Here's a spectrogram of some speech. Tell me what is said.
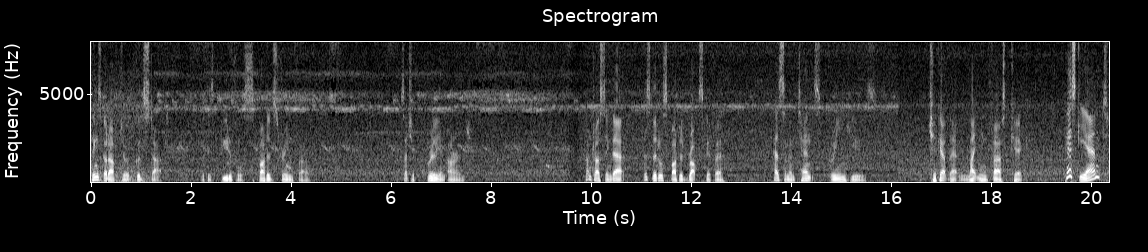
Things got off to a good start with this beautiful spotted stream frog. Such a brilliant orange. Contrasting that, this little spotted rock skipper has some intense green hues. Check out that lightning fast kick. Pesky ant!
